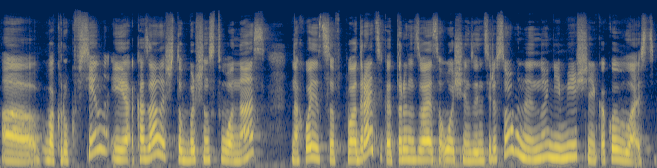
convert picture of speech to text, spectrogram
а, вокруг ФСИН, и оказалось, что большинство нас находится в квадрате, который называется «очень заинтересованные, но не имеющие никакой власти».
